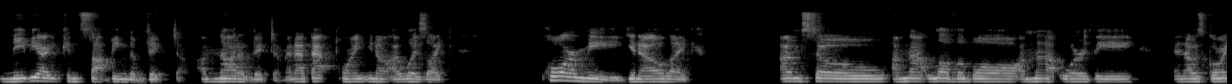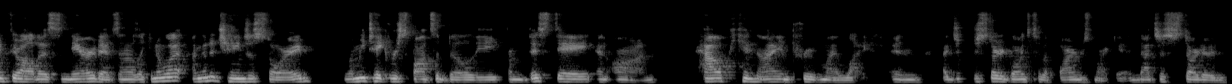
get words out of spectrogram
maybe I can stop being the victim. I'm not a victim. And at that point, you know, I was like, poor me, you know, like I'm so, I'm not lovable, I'm not worthy. And I was going through all this narratives and I was like, you know what? I'm going to change the story. Let me take responsibility from this day and on. How can I improve my life? And I just started going to the farmers market and that just started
